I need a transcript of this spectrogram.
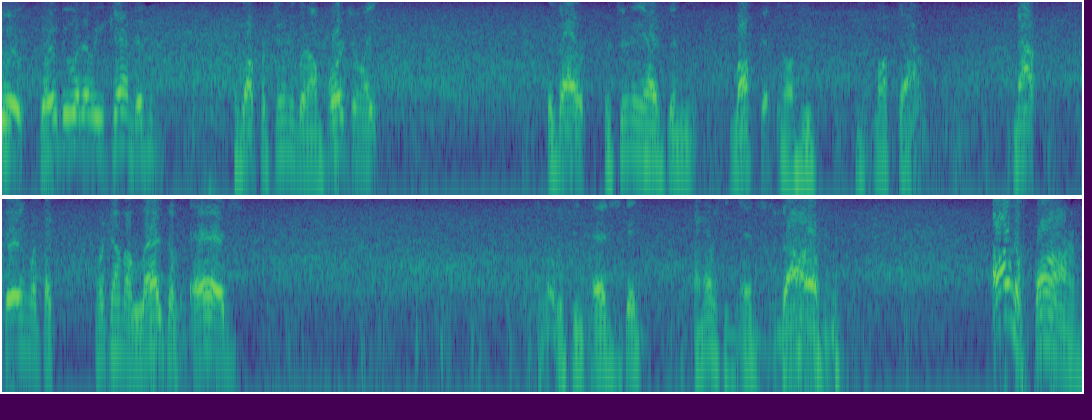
Go do whatever you can. This is his opportunity, but unfortunately, his opportunity has been locked. You know, he's he's locked out. Now, staying with the working on the legs of Edge. I never seen Edge get. I never seen Edge dropped on the farm.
